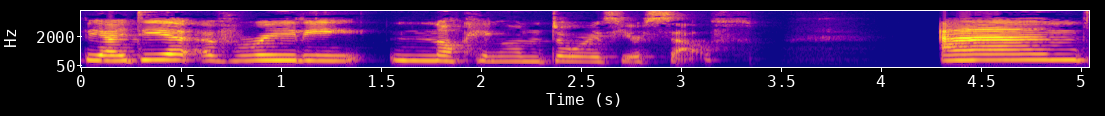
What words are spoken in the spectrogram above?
The idea of really knocking on doors yourself. And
